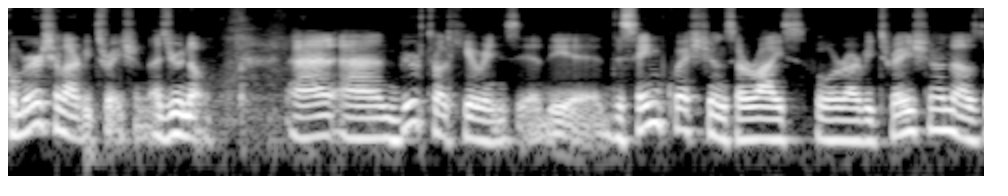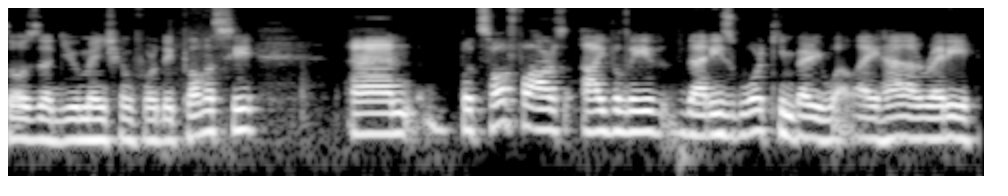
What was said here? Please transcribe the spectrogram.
commercial arbitration, as you know, and, and virtual hearings. Uh, the, uh, the same questions arise for arbitration as those that you mentioned for diplomacy. And but so far, I believe that is working very well. I had already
